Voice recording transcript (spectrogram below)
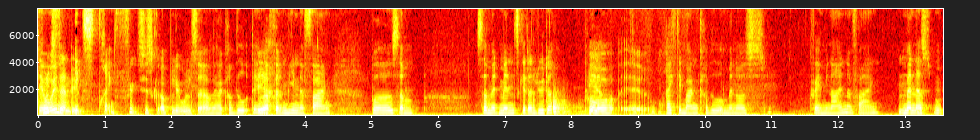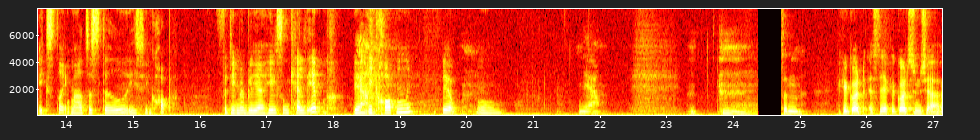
Det er jo en ekstremt fysisk oplevelse at være gravid. Det er ja. i hvert fald min erfaring. Både som som et menneske, der lytter på ja. øh, rigtig mange gravide, men også kvæg min egen erfaring. Mm. Man er ekstremt meget til stede i sin krop, fordi man bliver hele tiden kaldt ind ja. i kroppen. Ikke? Jo. Mm. Ja. Sådan, jeg kan godt, altså jeg kan godt synes, jeg,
